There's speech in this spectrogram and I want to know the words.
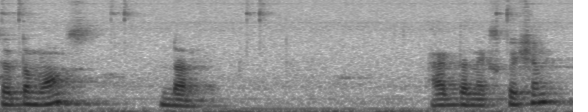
Set the marks. Done. Add the next question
